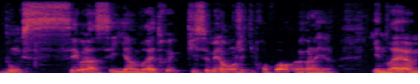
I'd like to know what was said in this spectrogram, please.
Donc c'est voilà, c'est il y a un vrai truc qui se mélange et qui prend forme. Euh, voilà, il y a, il y a une vraie euh,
